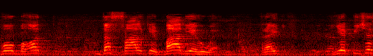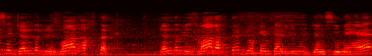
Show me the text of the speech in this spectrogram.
वो बहुत दस साल के बाद ये हुआ है राइट ये पीछे से जनरल रिजवान अख्तर, जनरल रिजवान अख्तर जो कि इंटेलिजेंस एजेंसी में है,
